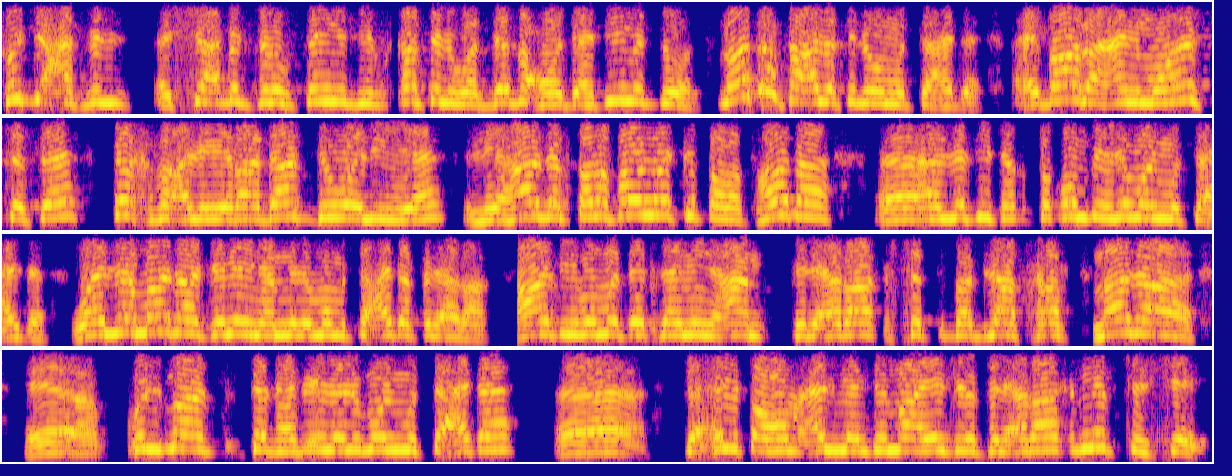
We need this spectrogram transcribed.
فجعت بالشعب الفلسطيني بالقتل والذبح وتهديم الدول، ماذا فعلت الأمم المتحدة؟ عبارة عن مؤسسة تخضع لإيرادات دولية لهذا الطرف أو ذاك الطرف، هذا آه الذي تقوم به الأمم المتحدة، وإلا ماذا جنينا من الأمم المتحدة في العراق؟ هذه ممدة 80 عام في العراق ست بلاد خاص، ماذا آه كل ما تذهب إلى الأمم المتحدة آه تحيطهم علما بما يجري في العراق نفس الشيء،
